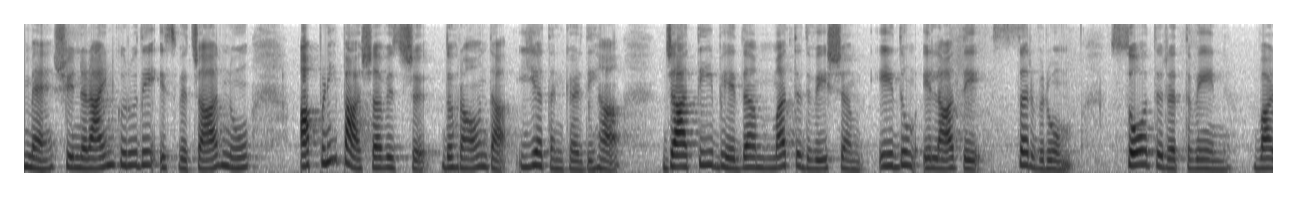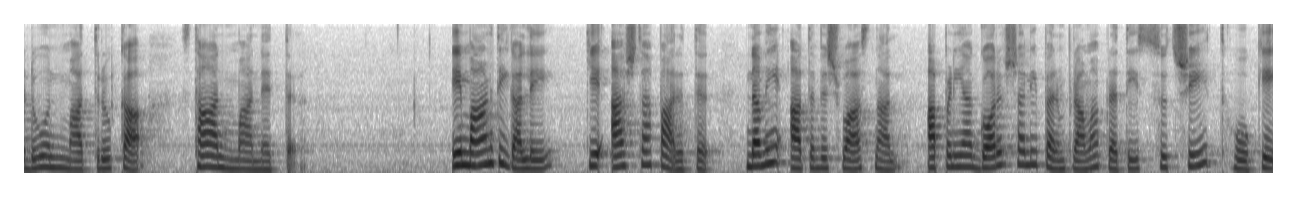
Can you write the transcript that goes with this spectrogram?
ਮੈਂ ਸ਼੍ਰੀ ਨਾਰਾਇਣ ਗੁਰੂ ਦੇ ਇਸ ਵਿਚਾਰ ਨੂੰ ਆਪਣੀ ਭਾਸ਼ਾ ਵਿੱਚ ਦੁਹਰਾਉਣ ਦਾ ਯਤਨ ਕਰਦੀ ਹਾਂ। ਜਾਤੀ ਭੇਦਮ ਮਤ ਦਵੇਸ਼ਮ ਏਦੁਮ ਇਲਾਦੇ ਸਰਵਰੂਮ ਸੋਦ ਰਤਵੇਨ ਵਾਡੂਨ ਮਾਤਰੁਕਾ ਸਥਾਨ ਮਾਨਿਤ। ਇਹ ਮਾਣ ਦੀ ਗੱਲ ਏ ਕਿ ਅੱਜ ਦਾ ਭਾਰਤ ਨਵੇਂ ਆਤਮ ਵਿਸ਼ਵਾਸ ਨਾਲ ਆਪਣੀਆਂ ਗੌਰਵਸ਼ਾਲੀ ਪਰੰਪਰਾਵਾਂ ਪ੍ਰਤੀ ਸੁਚੇਤ ਹੋ ਕੇ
